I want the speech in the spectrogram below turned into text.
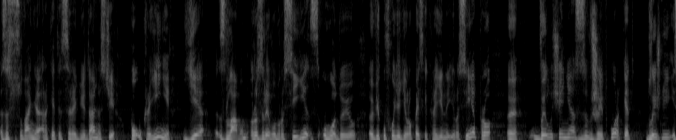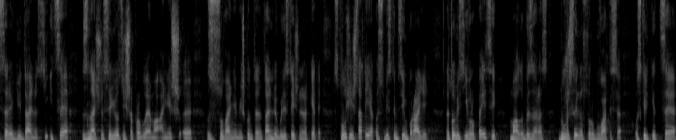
застосування ракети середньої дальності по Україні є зламом, розривом Росії з угодою, е, в яку входять європейські країни і Росія, про е, вилучення з вжитку ракет ближньої і середньої дальності, і це значно серйозніша проблема аніж е, застосування міжконтинентальної балістичної ракети. Сполучені Штати якось собі з тим всім порадять. Натомість європейці мали би зараз дуже сильно стурбуватися, оскільки це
